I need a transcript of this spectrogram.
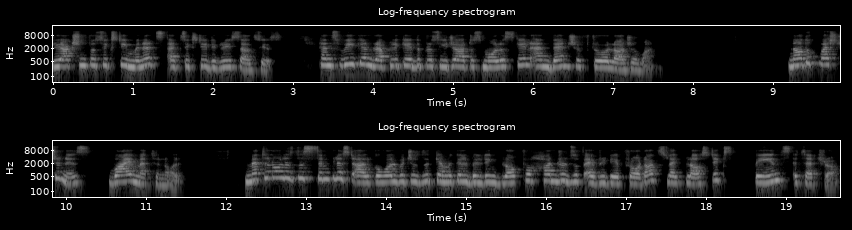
reaction for 60 minutes at 60 degrees Celsius. Hence, we can replicate the procedure at a smaller scale and then shift to a larger one. Now the question is, why methanol? Methanol is the simplest alcohol, which is the chemical building block for hundreds of everyday products like plastics, paints, etc.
